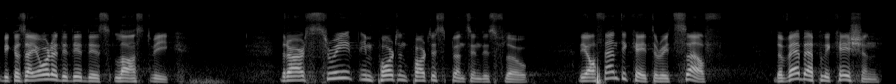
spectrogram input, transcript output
because I already did this last week. There are three important participants in this flow. The authenticator itself, the web application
